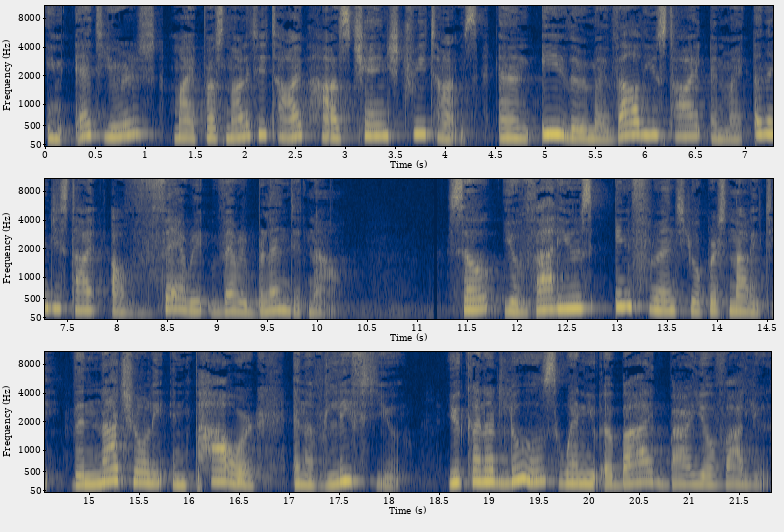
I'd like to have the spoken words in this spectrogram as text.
in eight years, my personality type has changed three times, and either my value style and my energy style are very, very blended now. So, your values influence your personality. They naturally empower and uplift you. You cannot lose when you abide by your values.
